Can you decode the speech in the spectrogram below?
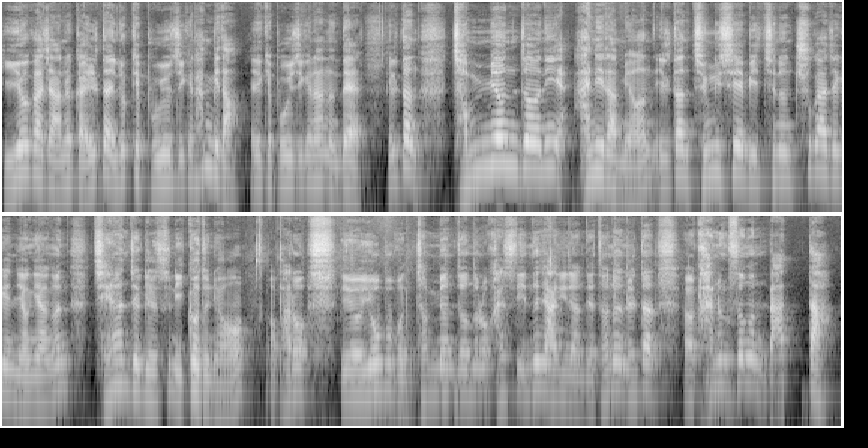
이어가지 않을까 일단 이렇게 보여지긴 합니다. 이렇게 보여지긴 하는데 일단 전면전이 아니라면 일단 증시에 미치는 추가적인 영향은 제한적일 수는 있거든요. 어, 바로 요, 요 부분 전면전으로 갈 수 있느냐 아니냐인데 저는 일단 어, 가능성은 낮다.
